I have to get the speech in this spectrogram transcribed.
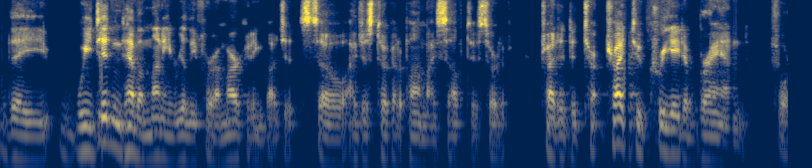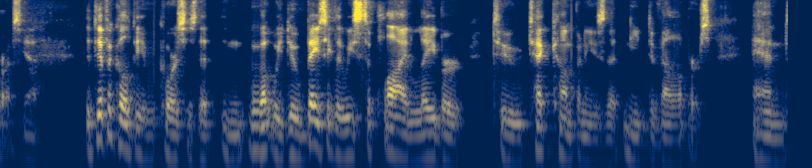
they we didn't have a money really for a marketing budget so i just took it upon myself to sort of try to deter- try to create a brand for us. Yeah. The difficulty, of course, is that in what we do, basically, we supply labor to tech companies that need developers, and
